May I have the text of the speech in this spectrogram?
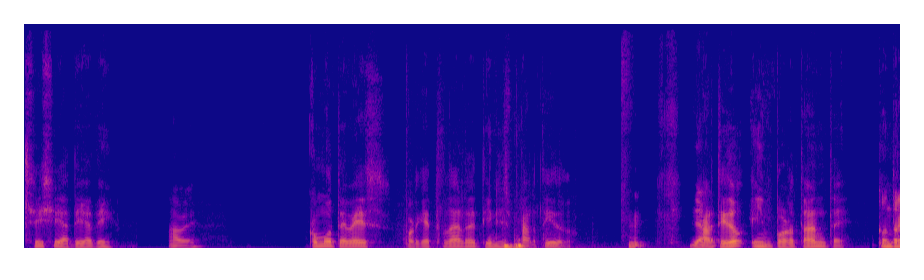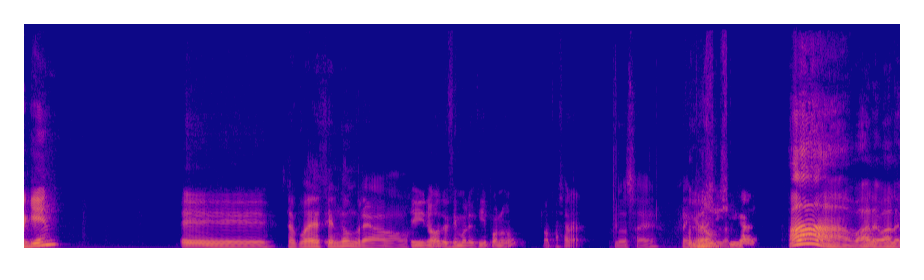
Sí, sí, a ti, a ti. A ver, ¿Cómo te ves? Porque esta tarde tienes partido. ya. Partido importante. ¿Contra quién? Eh, ¿Se puede decir nombre o...? sí, ¿no? Decimos el equipo, ¿no? No pasa nada. No sé. No. Michigan. Ah, vale, vale.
